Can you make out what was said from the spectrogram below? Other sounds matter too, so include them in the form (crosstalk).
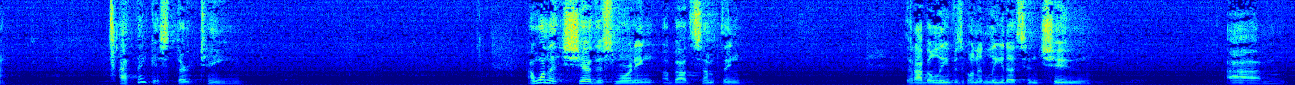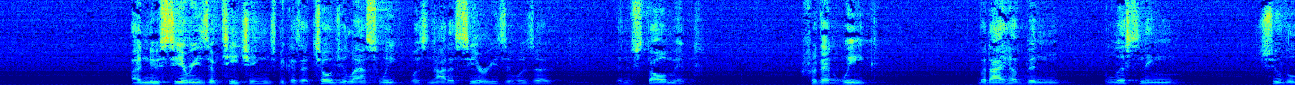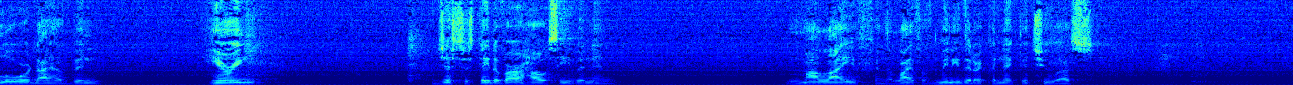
I think it's 13. I want to share this morning about something that I believe is going to lead us into um, a new series of teachings because I told you last week was not a series, it was a, an installment for that week. But I have been listening to the Lord, I have been hearing just the state of our house, even, and my life and the life of many that are connected to us.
